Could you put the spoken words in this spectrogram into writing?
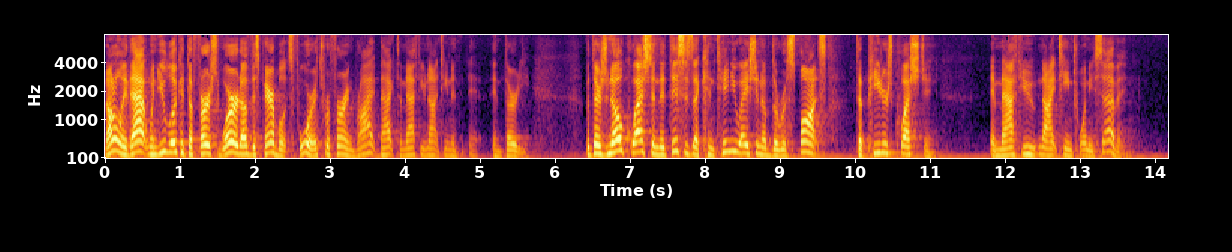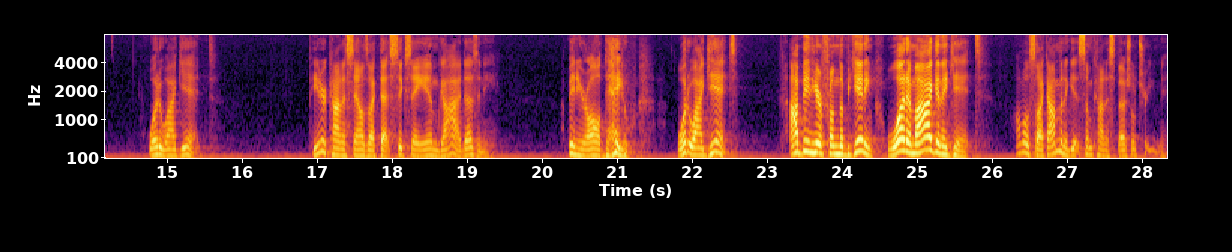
Not only that, when you look at the first word of this parable, it's for, it's referring right back to Matthew 19 and 30. But there's no question that this is a continuation of the response to Peter's question in Matthew 19 27. What do I get? Peter kind of sounds like that 6 a.m. guy, doesn't he? I've been here all day. What do I get? I've been here from the beginning. What am I going to get? Almost like I'm going to get some kind of special treatment.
